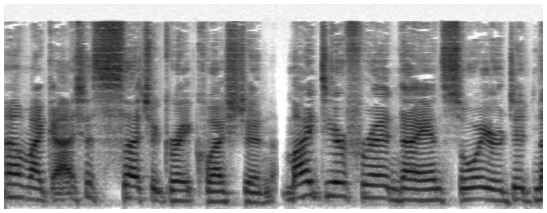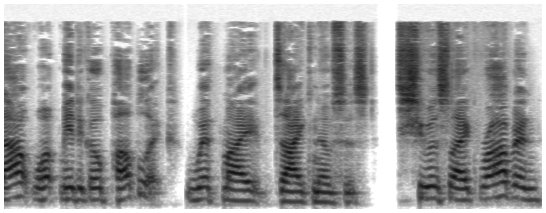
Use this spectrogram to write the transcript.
Oh my gosh, that's such a great question. My dear friend Diane Sawyer did not want me to go public with my diagnosis. She was like, Robin,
